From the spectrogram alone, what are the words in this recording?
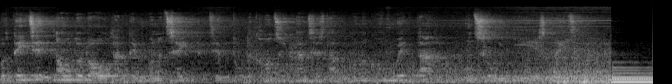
But they didn't know the role that they were going to take, they didn't know the consequences that were going to come with that until years later.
